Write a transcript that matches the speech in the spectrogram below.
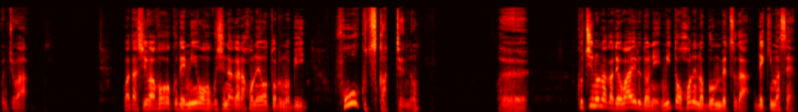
こんにちは。私はフォークで身をほぐしながら骨を取るの B フォーク使ってんの？へえ。口の中でワイルドに身と骨の分別ができません。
